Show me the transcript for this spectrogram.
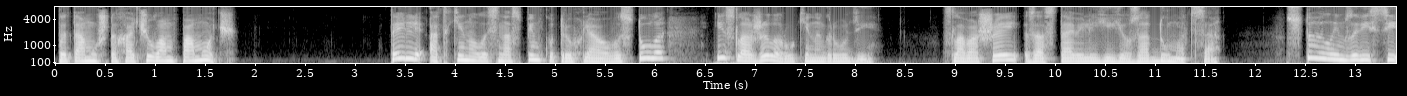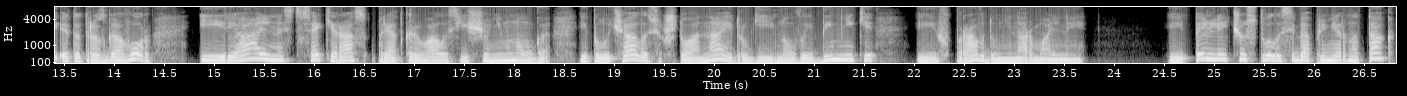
Потому что хочу вам помочь. Телли откинулась на спинку трехлявого стула и сложила руки на груди. Слова Шей заставили ее задуматься. Стоило им завести этот разговор, и реальность всякий раз приоткрывалась еще немного, и получалось, что она и другие новые дымники и вправду ненормальные. И Телли чувствовала себя примерно так,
